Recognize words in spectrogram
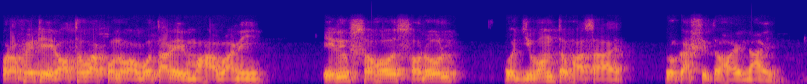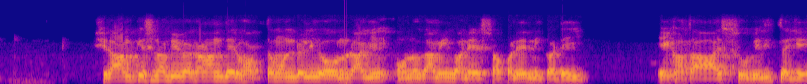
প্রফেটের অথবা কোনো অবতারের মহাবাণী এরূপ সহজ সরল ও জীবন্ত ভাষায় প্রকাশিত হয় নাই। শ্রীরামকৃষ্ণ বিবেকানন্দের ভক্তমণ্ডলী ও অনুরাগী অনুগামীগণের সকলের নিকটেই একথা আজ সুবিদিত যে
